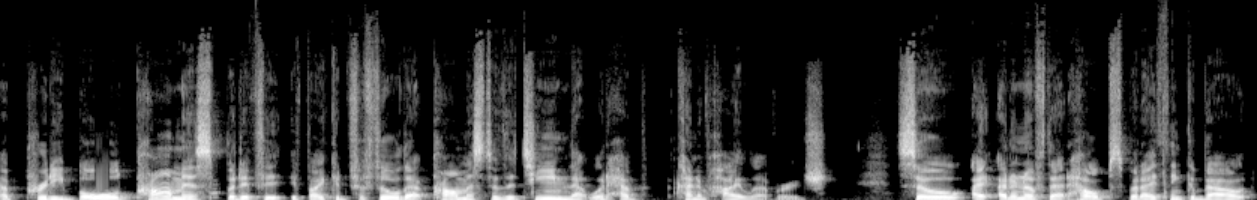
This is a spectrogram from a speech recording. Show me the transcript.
a pretty bold promise. But if it, if I could fulfill that promise to the team, that would have kind of high leverage. So I, I don't know if that helps, but I think about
